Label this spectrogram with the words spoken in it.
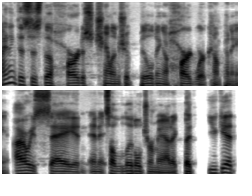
I think this is the hardest challenge of building a hardware company. I always say, and, and it's a little dramatic, but you get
